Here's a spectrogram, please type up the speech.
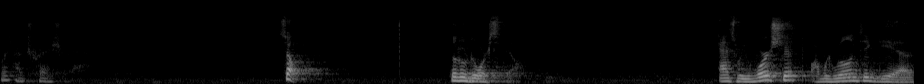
Where's our treasure at? So, Little Dorrisville. As we worship, are we willing to give?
